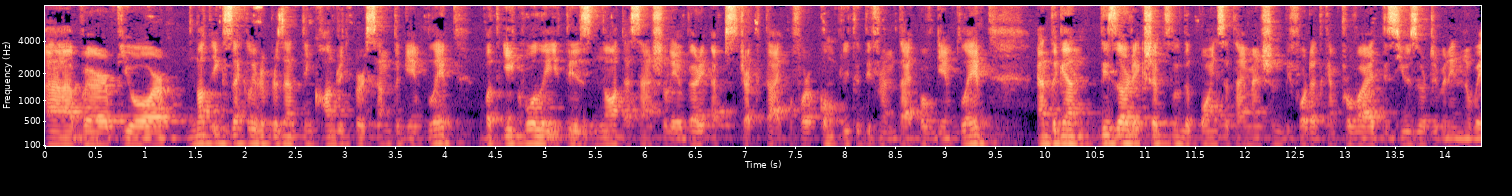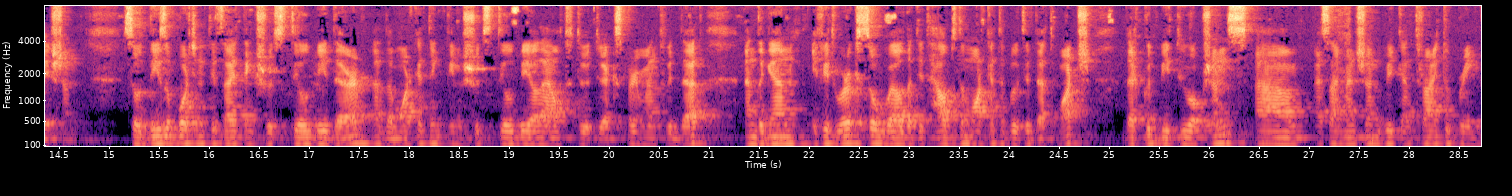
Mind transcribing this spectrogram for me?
uh, where you're not exactly representing 100% the gameplay, but equally it is not essentially a very abstract type of or a completely different type of gameplay. And again, these are exactly the points that I mentioned before that can provide this user driven innovation. So these opportunities, I think, should still be there, and the marketing team should still be allowed to, to experiment with that. And again, if it works so well that it helps the marketability that much, there could be two options. Um, as I mentioned, we can try to bring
